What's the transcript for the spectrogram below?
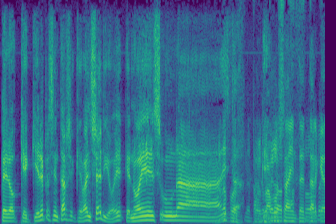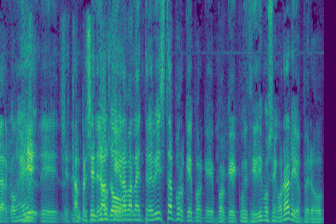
Pero que quiere presentarse, que va en serio, ¿eh? que no es una. Bueno, pues, pues vamos a intentar pero- quedar con Oye, él. Eh, se están le- presentando- Tenemos que grabar la entrevista porque, porque, porque coincidimos en horario, pero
